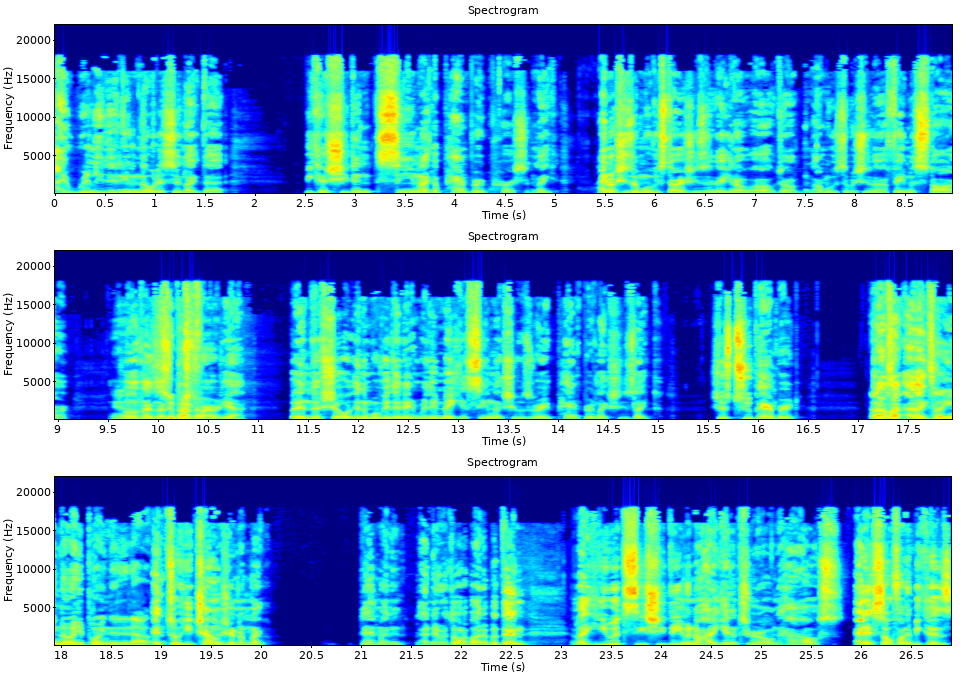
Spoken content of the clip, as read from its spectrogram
I really didn't even notice it like that because she didn't seem like a pampered person. Like I know she's a movie star. She's a, you know, uh, not a movie star, but she's a famous star. Yeah. All the things I've done for her, yeah. But in the show, in the movie, they didn't really make it seem like she was very pampered. Like she's like, she was too pampered. But I Until, I like until he know he pointed it out. until he challenged her, and I'm like, damn, I didn't, I never thought about it. But then, like, you would see she didn't even know how to get into her own house, and it's so funny because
